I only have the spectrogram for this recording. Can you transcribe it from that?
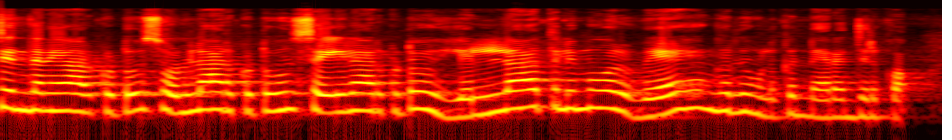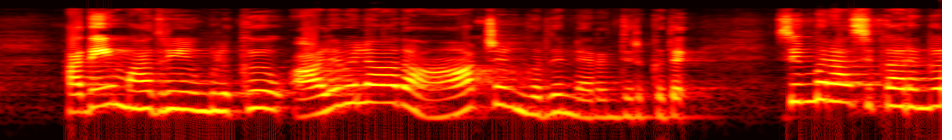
சிந்தனையாக இருக்கட்டும் சொல்லாக இருக்கட்டும் செயலாக இருக்கட்டும் எல்லாத்துலேயுமே ஒரு வேகங்கிறது உங்களுக்கு நிறைஞ்சிருக்கும். அதே மாதிரி உங்களுக்கு அளவில்லாத ஆற்றல்ங்கிறது நிறைஞ்சிருக்குது. சிம்மராசிக்காரங்க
